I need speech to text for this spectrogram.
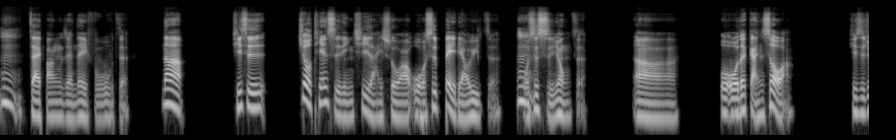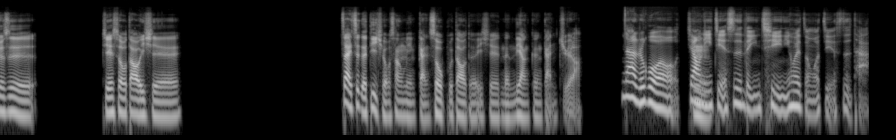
嗯在帮人类服务着。那其实就天使灵气来说啊，我是被疗愈者，我嗯是使用者。啊，我我的感受啊，其实就是接收到一些在这个地球上面感受不到的一些能量跟感觉啦。那如果叫嗯你解释灵气，你会怎么解释它？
